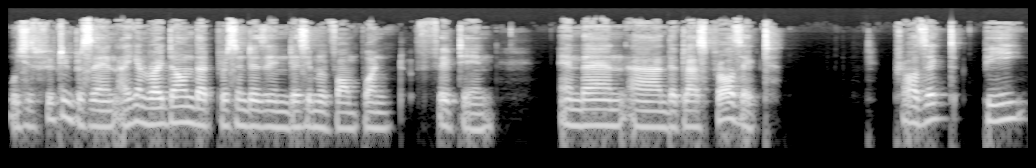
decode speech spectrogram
which is 15%, I can write down that percentage in decimal form 0.15 and then uh, the class project project P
